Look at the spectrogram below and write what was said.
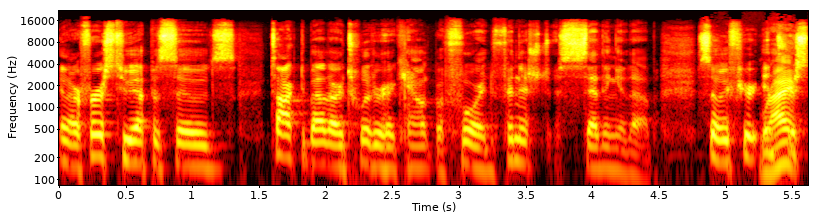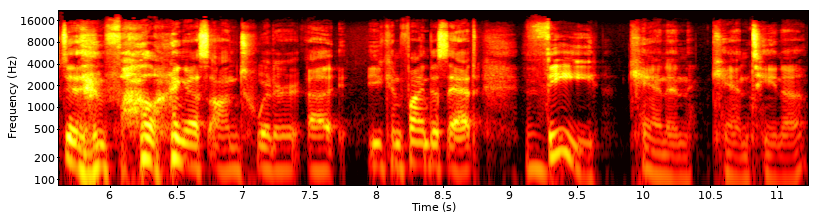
in our first two episodes talked about our Twitter account before I'd finished setting it up. So if you're Right. interested in following us on Twitter, uh, you can find us at the Canon Cantina.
